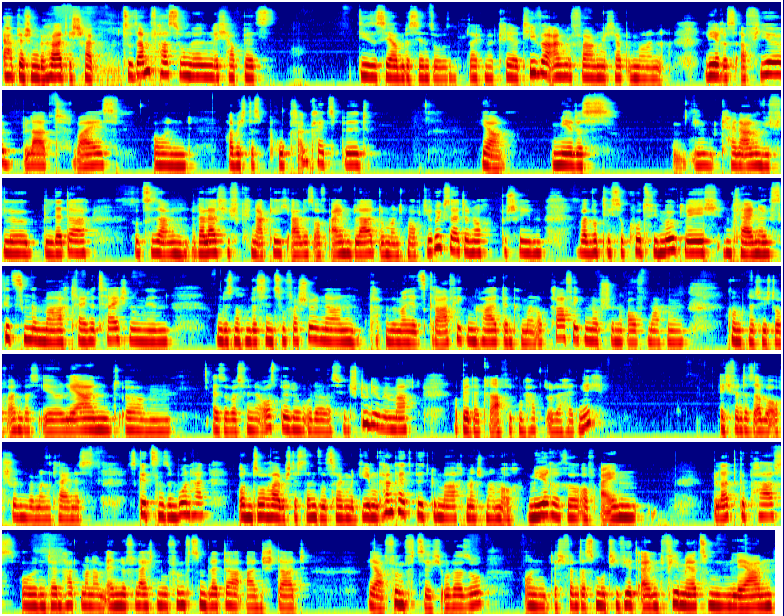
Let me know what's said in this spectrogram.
habt ihr schon gehört, ich schreibe Zusammenfassungen. Ich habe jetzt dieses Jahr ein bisschen so, sag ich mal, kreativer angefangen. Ich habe immer ein leeres A4-Blatt weiß und habe ich das pro Krankheitsbild, ja, mir das, keine Ahnung, wie viele Blätter sozusagen relativ knackig alles auf einem Blatt und manchmal auch die Rückseite noch beschrieben. Aber wirklich so kurz wie möglich, kleine Skizzen gemacht, kleine Zeichnungen um das noch ein bisschen zu verschönern. Wenn man jetzt Grafiken hat, dann kann man auch Grafiken noch schön drauf machen. Kommt natürlich darauf an, was ihr lernt, ähm, also was für eine Ausbildung oder was für ein Studium ihr macht, ob ihr da Grafiken habt oder halt nicht. Ich finde das aber auch schön, wenn man ein kleines Skizzensymbol hat. Und so habe ich das dann sozusagen mit jedem Krankheitsbild gemacht. Manchmal haben auch mehrere auf ein Blatt gepasst und dann hat man am Ende vielleicht nur 15 Blätter anstatt ja 50 oder so. Und ich finde, das motiviert einen viel mehr zum Lernen,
